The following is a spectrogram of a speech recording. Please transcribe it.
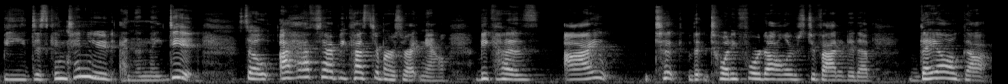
be discontinued, and then they did. So I have to happy customers right now because I took the $24, divided it up. They all got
